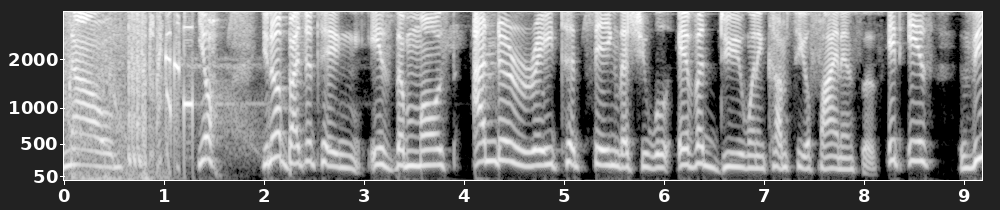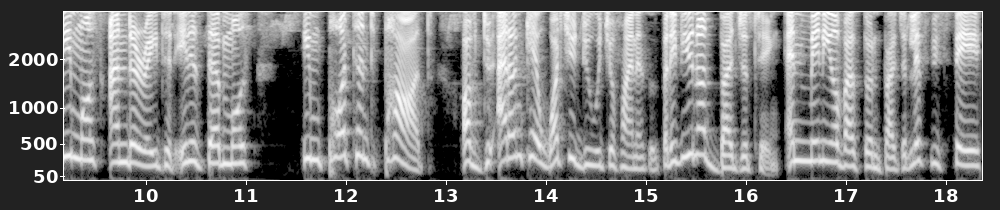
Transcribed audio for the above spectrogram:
Now, yo, you know, budgeting is the most underrated thing that you will ever do when it comes to your finances. It is the most underrated. It is the most important part of do, I don't care what you do with your finances, but if you're not budgeting, and many of us don't budget, let's be fair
